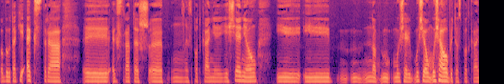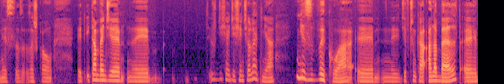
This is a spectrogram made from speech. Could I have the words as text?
bo był taki ekstra, ekstra też spotkanie jesienią i, i no, musieli, musiał, musiało być to spotkanie z, ze szkołą. I tam będzie już dzisiaj dziesięcioletnia, niezwykła y, dziewczynka Annabelle, y,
